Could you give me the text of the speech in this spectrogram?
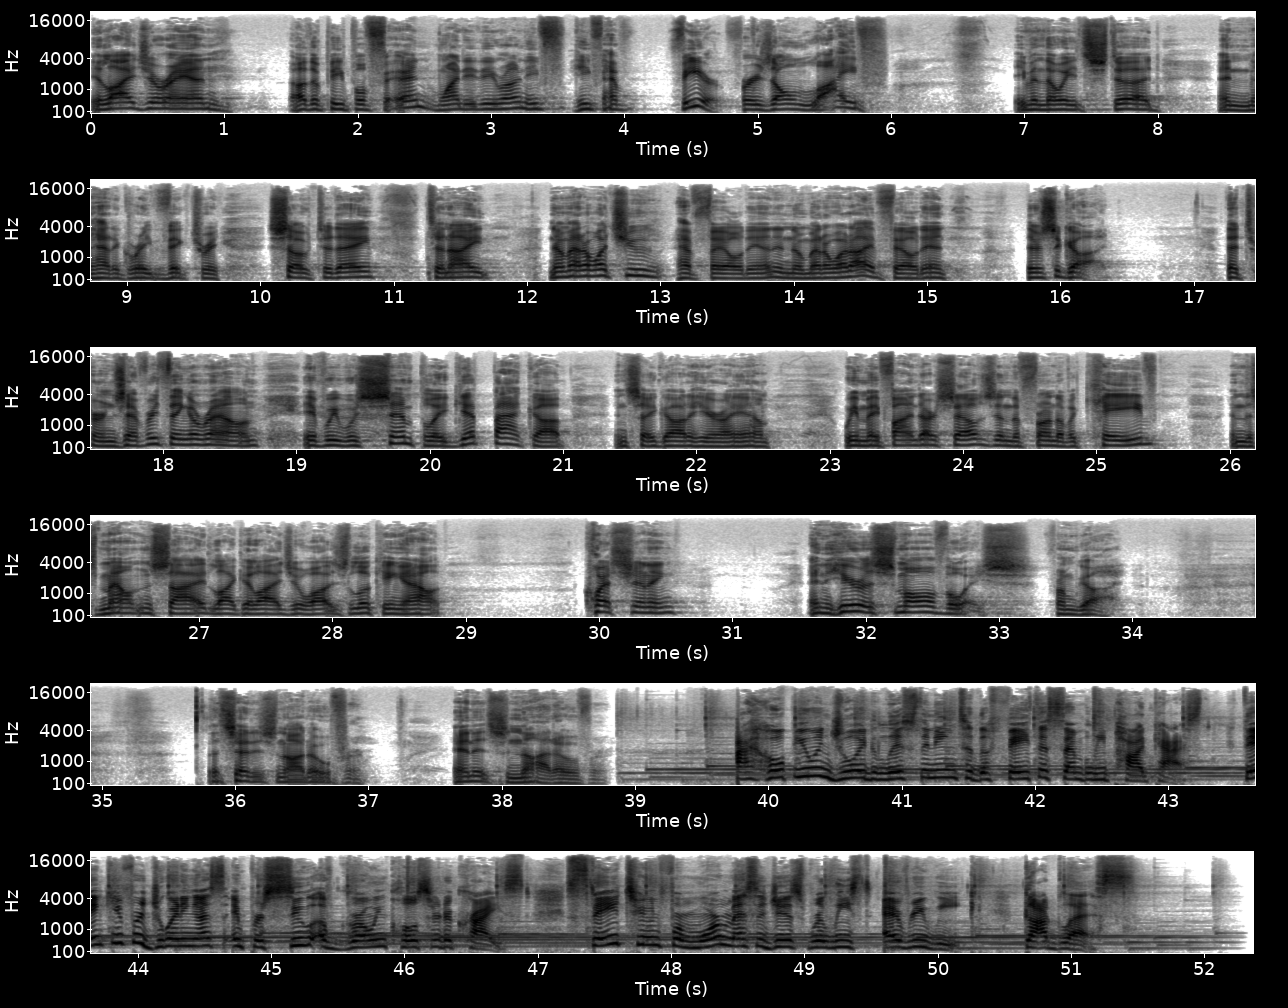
Elijah ran. Other people, and why did he run? He he had fear for his own life even though he'd stood and had a great victory. So today, tonight, no matter what you have failed in and no matter what I've failed in, there's a God that turns everything around if we would simply get back up and say, God, here I am. We may find ourselves in the front of a cave in this mountainside, like Elijah was, looking out, questioning, and hear a small voice from God that said, It's not over. And it's not over. I hope you enjoyed listening to the Faith Assembly podcast. Thank you for joining us in pursuit of growing closer to Christ. Stay tuned for more messages released every week. God bless.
